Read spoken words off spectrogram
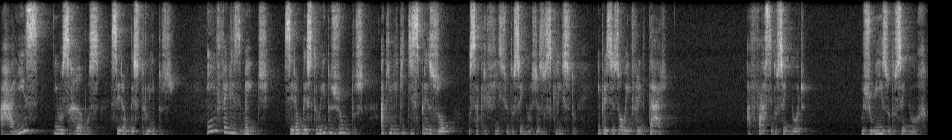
A raiz e os ramos serão destruídos. Infelizmente, serão destruídos juntos aquele que desprezou o sacrifício do Senhor Jesus Cristo e precisou enfrentar a face do Senhor, o juízo do Senhor,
